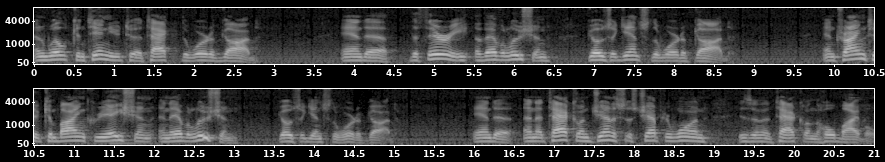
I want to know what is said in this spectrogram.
and will continue to attack the Word of God. And uh, the theory of evolution goes against the Word of God. And trying to combine creation and evolution goes against the Word of God. And uh, an attack on Genesis chapter 1 is an attack on the whole Bible.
